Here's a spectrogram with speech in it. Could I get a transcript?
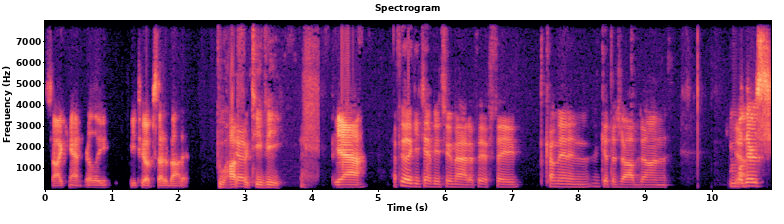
So I can't really be too upset about it. Too hot Yeah. for TV. Yeah. I feel like you can't be too mad if, if they come in and get the job done. Yeah. Well, there's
